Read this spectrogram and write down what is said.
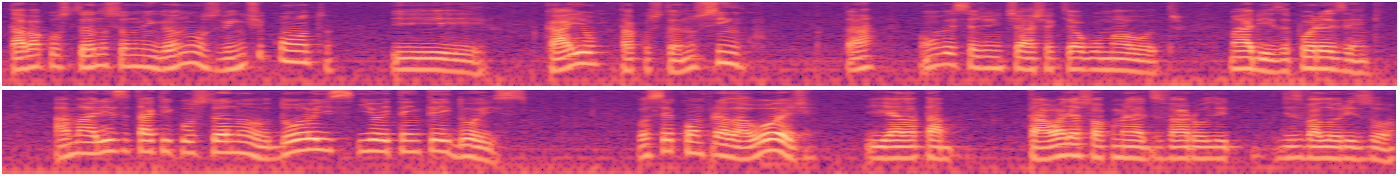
estava custando, se eu não me engano, uns 20 conto. E caiu, está custando 5, tá? Vamos ver se a gente acha aqui alguma outra. Marisa, por exemplo. A Marisa está aqui custando 2,82. Você compra ela hoje e ela tá, tá olha só como ela desvalorizou.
